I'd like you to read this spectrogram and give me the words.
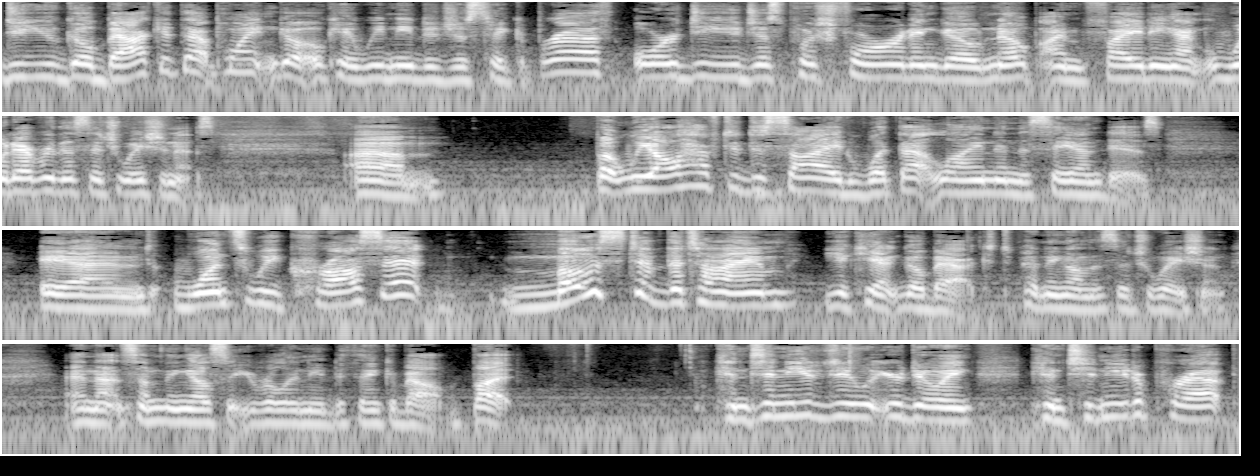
Do you go back at that point and go, okay, we need to just take a breath? Or do you just push forward and go, nope, I'm fighting, I'm whatever the situation is. Um, but we all have to decide what that line in the sand is. And once we cross it, most of the time you can't go back depending on the situation. And that's something else that you really need to think about. But continue to do what you're doing, continue to prep,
